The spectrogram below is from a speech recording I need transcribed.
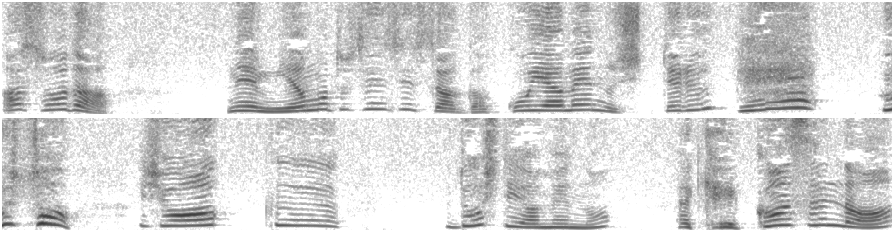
あそうだ。ねえ宮本先生さ学校辞めんの知ってる？えー、嘘。ショック。どうしてやめんの？あ結婚すんの？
